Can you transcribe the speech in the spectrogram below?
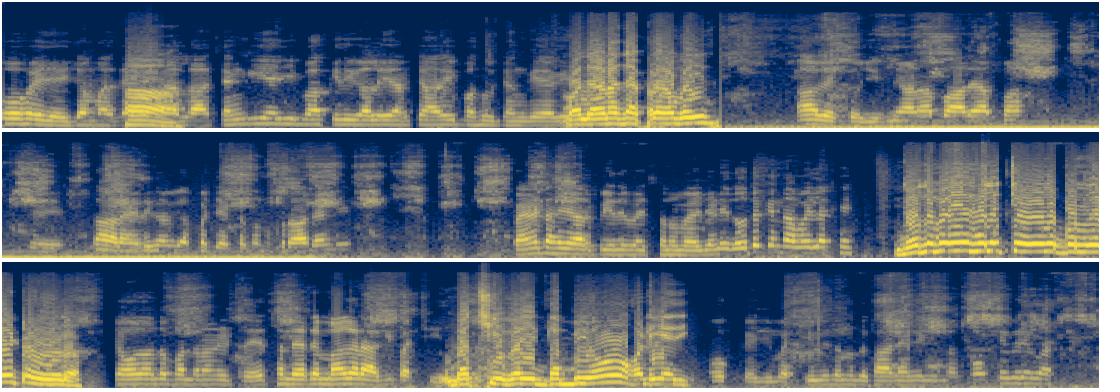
ਉਹੇ ਜਿਹੀ ਜਮਾ ਹਾਂ। ਗੱਲ ਆ ਚੰਗੀ ਹੈ ਜੀ ਬਾਕੀ ਦੀ ਗੱਲ ਯਾਰ ਚਾਰੇ ਪਸ਼ੂ ਚੰਗੇ ਹੈਗੇ ਮੈਂ ਲੈਣਾ ਚੱਕ ਲਿਆ ਬਈ। ਆਹ ਦੇਖੋ ਜੀ ਨਿਆਣਾ ਪਾ ਲਿਆ ਆਪਾਂ ਤੇ ਧਾਰਾਂ ਇਹਦੀਆਂ ਵੀ ਆਪਾਂ ਚੈੱਕ ਤੁਹਾਨੂੰ ਕਰਾ ਦਿਆਂਗੇ। 65000 ਰੁਪਏ ਦੇ ਵਿੱਚ ਤੁਹਾਨੂੰ ਮਿਲ ਜਾਣੀ। ਦੁੱਧ ਕਿੰਨਾ ਬਈ ਲੱਖੇ? ਦੁੱਧ ਬਈ ਥੱਲੇ 14 ਤੋਂ 15 ਲੀਟਰ ਹੋਣ। 14 ਤੋਂ 15 ਲੀਟਰ ਇਹ ਥੱਲੇ ਤੇ ਮਗਰ ਆ ਗਈ ਬੱਚੀ। ਬੱਚੀ ਬਈ ਡੱਬੀ ਉਹ ਖੜੀ ਹੈ ਜੀ। ਓਕੇ ਜੀ ਬੱਚੀ ਵੀ ਤੁਹਾਨੂੰ ਦਿਖਾ ਦਿਆਂਗੇ ਜੀ ਮੈਂ। ਓਕੇ ਵੀਰੇ ਬਸ।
